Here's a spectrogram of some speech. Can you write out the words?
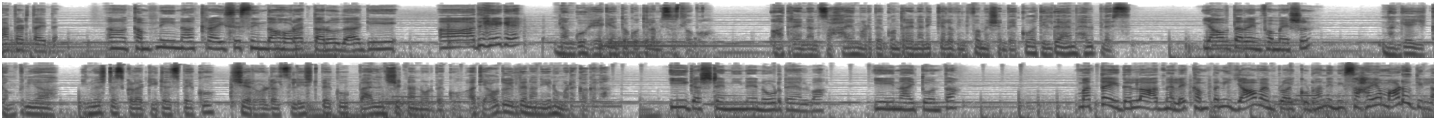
ಮಾತಾಡ್ತಾ ಇದ್ದೆ. ಕಂಪ್ನಿನ ಕ್ರೈಸಿಸ್ನಿಂದ ಹೊರಗೆ ತರೋದಾಗಿ ಅದು ಹೇಗೆ? ನಂಗೂ ಹೇಗೆ ಅಂತ ಗೊತ್ತಿಲ್ಲ ಮಿಸಸ್ ಲೋಬೋ. ಆದ್ರೆ ನಾನು ಸಹಾಯ ಮಾಡಬೇಕು ಅಂದ್ರೆ ನನಗೆ ಕೆಲವು ಇನ್ಫಾರ್ಮೇಶನ್ ಬೇಕು. ಅದಿಲ್ಲದೆ ಐ ಆಮ್ ಹೆಲ್ಪ್ಲೆಸ್ ಯಾವ ಥರ ಇನ್ಫಾರ್ಮೇಶನ್ ನನಗೆ ಈ ಕಂಪ್ನಿಯ ಇನ್ವೆಸ್ಟರ್ಸ್ಗಳ ಡೀಟೇಲ್ಸ್ ಬೇಕು ಶೇರ್ ಹೋಲ್ಡರ್ಸ್ ಲಿಸ್ಟ್ ಬೇಕು ಬ್ಯಾಲೆನ್ಸ್ ಶೀಟ್ನ ನೋಡಬೇಕು. ಅದ್ಯಾವುದೂ ಇಲ್ಲದೆ ನಾನು ಏನು ಮಾಡೋಕ್ಕಾಗಲ್ಲ. ಈಗಷ್ಟೇ ನೀನೇ ನೋಡ್ದೆ ಅಲ್ವಾ? ಏನಾಯ್ತು ಅಂತ? ಮತ್ತೆ ಇದೆಲ್ಲ ಆದ್ಮೇಲೆ ಕಂಪನಿ ಯಾವ ಎಂಪ್ಲಾಯ್ ಕೂಡ ನಿನಗೆ ಸಹಾಯ ಮಾಡೋದಿಲ್ಲ.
